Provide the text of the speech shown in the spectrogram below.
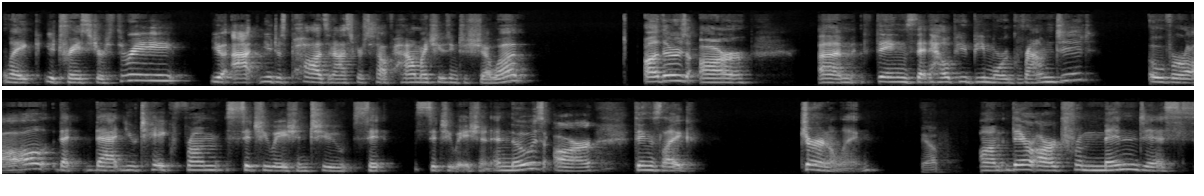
like you trace your three, you at you just pause and ask yourself how am i choosing to show up others are um, things that help you be more grounded overall that that you take from situation to sit, situation. And those are things like journaling. Yep. Um, there are tremendous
